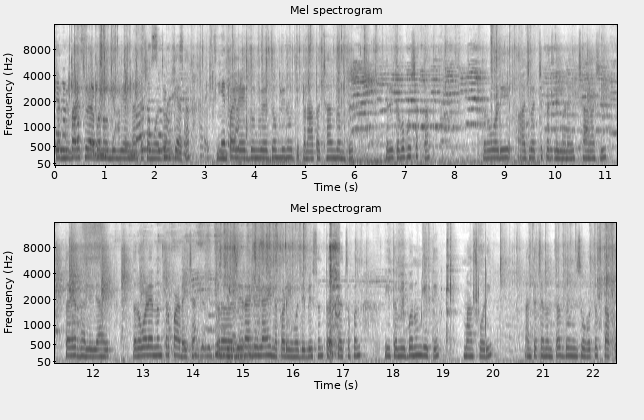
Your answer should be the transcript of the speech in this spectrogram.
तर मी बऱ्याच वेळा बनवलेली आहे ना त्याच्यामुळे जमते आता. पहिले एक दोन वेळेस जमली नव्हती पण आता छान जमते. तर इथं बघू शकता. तर वडी अजिबात चिकटलेली नाही छान अशी तयार झालेली आहेत तर वड्यानंतर पाडायच्या. तर जे राहिलेलं आहे ना कढईमध्ये बेसन तर त्याचं पण इथं मी बनवून घेते मांसवडी. आणि त्याच्यानंतर दोन्ही सोबतच टाकू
